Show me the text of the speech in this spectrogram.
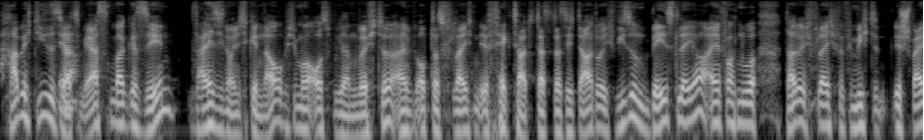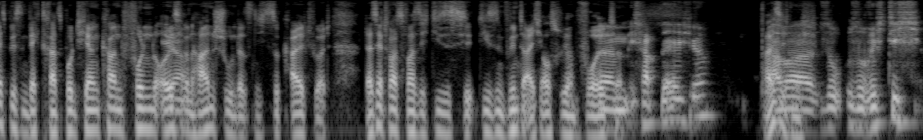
Habe ich dieses ja. Jahr zum ersten Mal gesehen, weiß ich noch nicht genau, ob ich immer ausprobieren möchte, ob das vielleicht einen Effekt hat, dass, dass ich dadurch wie so ein Base Layer einfach nur dadurch vielleicht für mich den Schweiß ein bisschen wegtransportieren kann von äußeren ja. Handschuhen, dass es nicht so kalt wird. Das ist etwas, was ich dieses, diesen Winter eigentlich ausprobieren wollte. Ähm, ich habe welche. Weiß aber so, so richtig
